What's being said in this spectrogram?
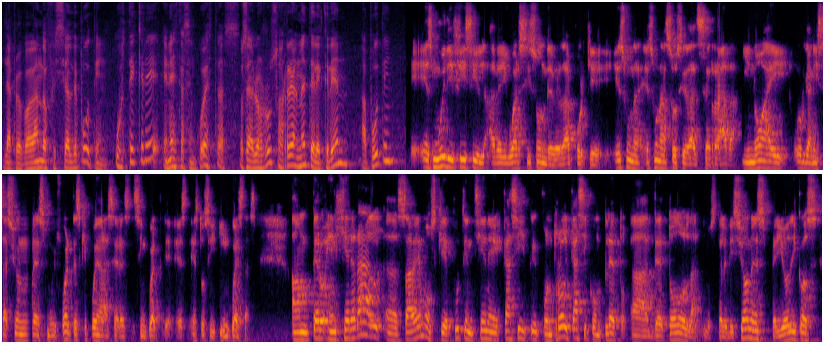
la propaganda oficial de Putin. ¿Usted cree en estas encuestas? O sea, ¿los rusos realmente le creen a Putin? Es muy difícil averiguar si son de verdad porque es una, es una sociedad cerrada y no hay organizaciones muy fuertes que puedan hacer estas encuestas. Um, pero en general uh, sabemos que Putin tiene casi control casi completo uh, de todas las televisiones, periódicos,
